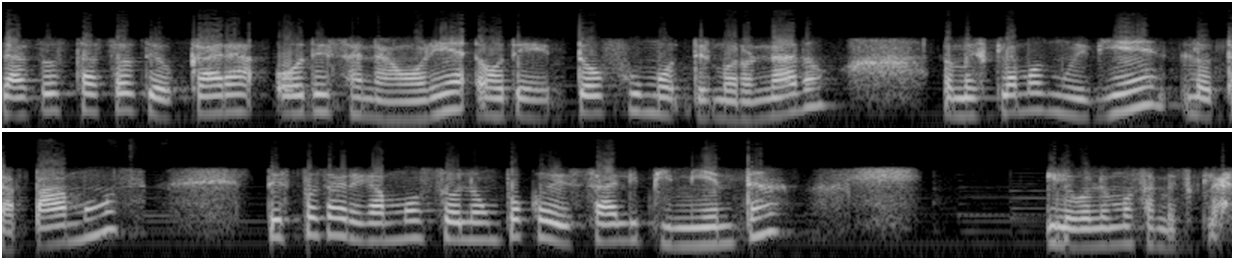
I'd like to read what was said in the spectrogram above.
las dos tazas de okara o de zanahoria o de tofu desmoronado. Lo mezclamos muy bien, lo tapamos Después agregamos solo un poco de sal y pimienta y lo volvemos a mezclar.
